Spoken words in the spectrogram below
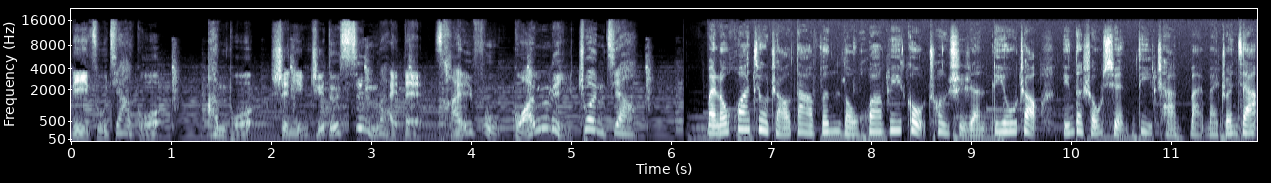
立足家国，安博是您值得信赖的财富管理专家。买楼花就找大温楼花微购创始人李欧照，您的首选地产买卖专家。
